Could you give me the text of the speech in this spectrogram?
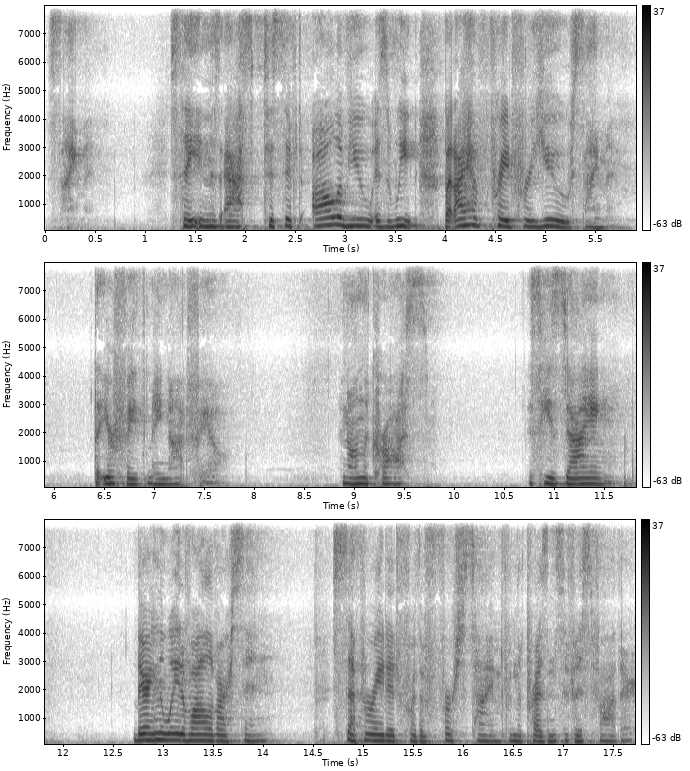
Simon, Satan is asked to sift all of you as wheat, but I have prayed for you, Simon, that your faith may not fail and on the cross as he's dying, bearing the weight of all of our sin, separated for the first time from the presence of his Father.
